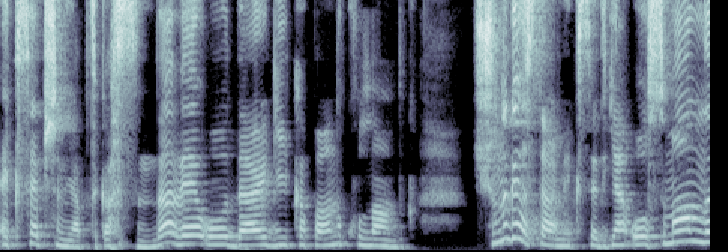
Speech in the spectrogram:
exception yaptık aslında ve o dergi kapağını kullandık. Şunu göstermek istedik. Yani Osmanlı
